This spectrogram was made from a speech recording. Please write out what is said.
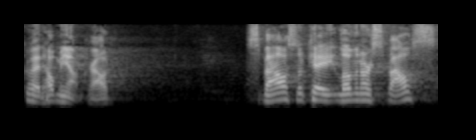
Go ahead, help me out, crowd. Spouse, okay, loving our spouse.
